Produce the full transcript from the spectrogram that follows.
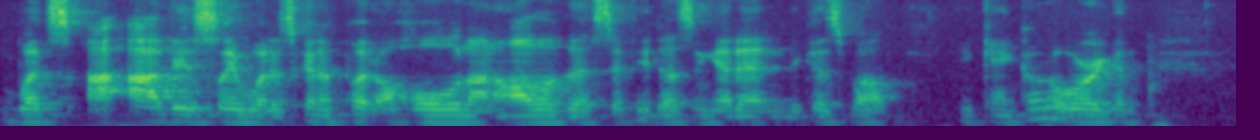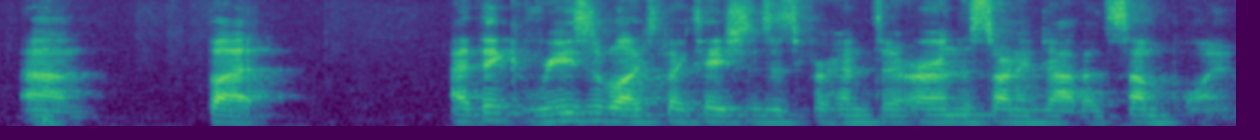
what's obviously what is going to put a hold on all of this if he doesn't get in because well he can't go to oregon. Um, but i think reasonable expectations is for him to earn the starting job at some point.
